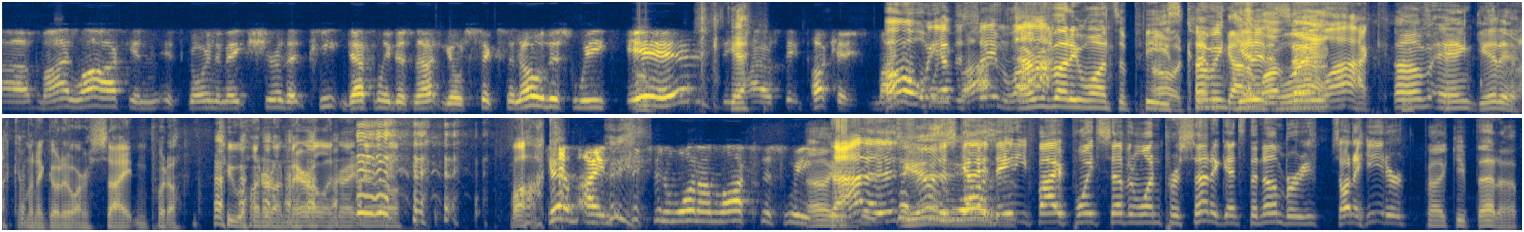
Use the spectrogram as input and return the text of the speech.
uh, my lock, and it's going to make sure that Pete definitely does not go six and zero this week, is the Yeah. Ohio State Buckeyes. Oh, we have the same lock. Everybody wants a piece. Oh, Come and get it, love that. lock. Come and get it. I'm going to go to our site and put a 200 on Maryland right now. Fuck. Tim, I'm six and one on locks this week. Oh, Nah, that is Yeah. true. This guy's 85.71% against the number. He's on a heater. Probably keep that up.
